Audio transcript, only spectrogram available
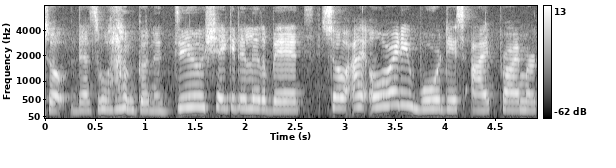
So that's what I'm gonna do, shake it a little bit. So I already wore this eye primer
